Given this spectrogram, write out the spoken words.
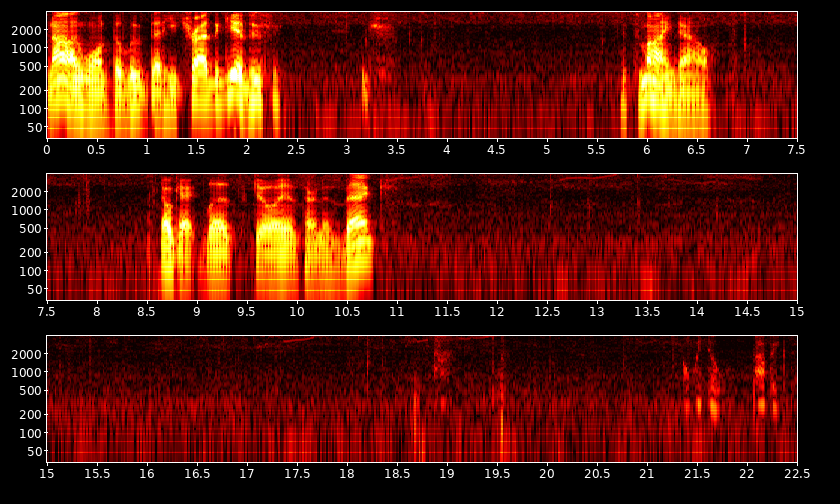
now I want the loot that he tried to get. It's mine now. Okay, let's go ahead and turn this back. A window. Perfect.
